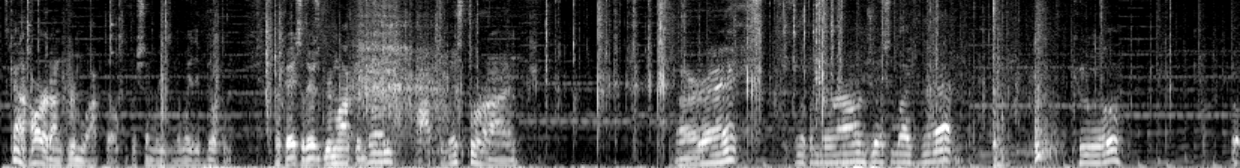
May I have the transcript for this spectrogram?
It's kind of hard on Grimlock, though, for some reason, the way they built him. Okay, so there's Grimlock, and then Optimus Prime. Alright, flip him around just like that. Cool. Oh.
